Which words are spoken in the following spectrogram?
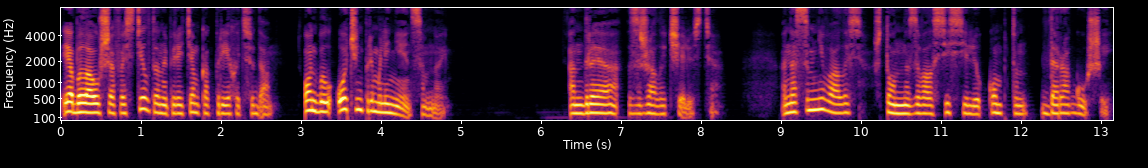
Я была у шефа Стилтона перед тем, как приехать сюда. Он был очень прямолинеен со мной. Андреа сжала челюсти. Она сомневалась, что он называл Сесилию Комптон «дорогушей».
